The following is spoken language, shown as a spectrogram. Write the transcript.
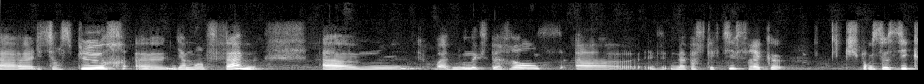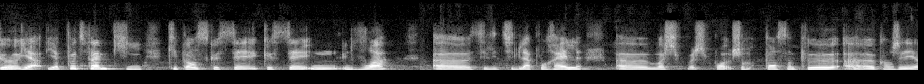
euh, les sciences pures, euh, il y a moins de femmes. Euh, de mon expérience, de ma perspective, c'est vrai que je pense aussi qu'il y, a peu de femmes qui, pensent que c'est une, voie euh, ces études-là pour elles. Euh, moi, je, je, je, pense un peu euh, quand j'ai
